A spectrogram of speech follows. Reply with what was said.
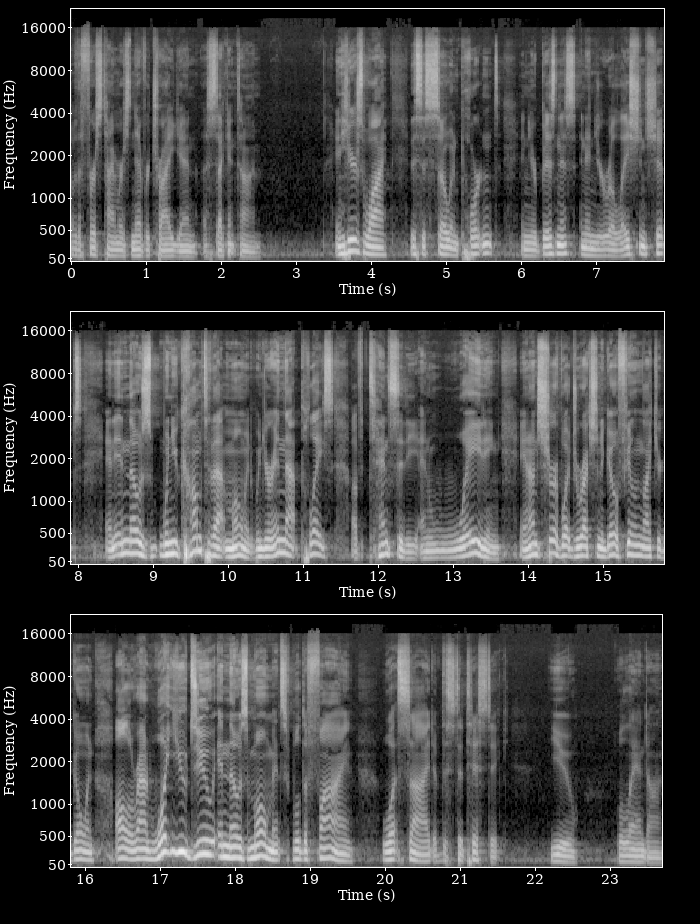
of the first timers never try again a second time. And here's why this is so important in your business and in your relationships. And in those, when you come to that moment, when you're in that place of tensity and waiting and unsure of what direction to go, feeling like you're going all around, what you do in those moments will define what side of the statistic you will land on.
